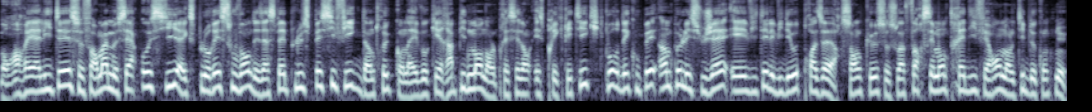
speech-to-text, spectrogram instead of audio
Bon, en réalité, ce format me sert aussi à explorer souvent des aspects plus spécifiques d'un truc qu'on a évoqué rapidement dans le précédent Esprit Critique, pour découper un peu les sujets et éviter les vidéos de 3 heures, sans que ce soit forcément très différent dans le type de contenu.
